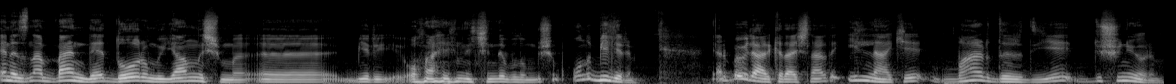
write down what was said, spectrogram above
en azından ben de doğru mu yanlış mı e, bir olayın içinde bulunmuşum onu bilirim. Yani böyle arkadaşlar da illaki vardır diye düşünüyorum.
